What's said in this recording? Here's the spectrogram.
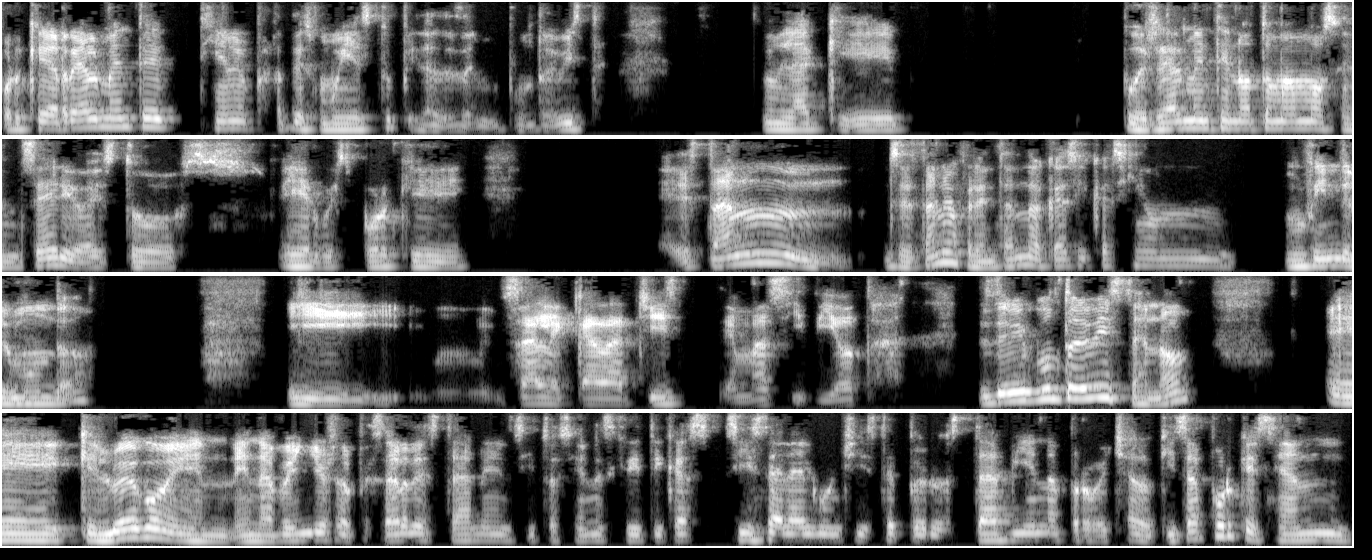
porque realmente tiene partes muy estúpidas desde mi punto de vista, en la que pues realmente no tomamos en serio a estos héroes, porque están, se están enfrentando a casi casi un, un fin del mundo y sale cada chiste más idiota, desde mi punto de vista, ¿no? Eh, que luego en, en, Avengers, a pesar de estar en situaciones críticas, sí sale algún chiste, pero está bien aprovechado. Quizá porque sean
